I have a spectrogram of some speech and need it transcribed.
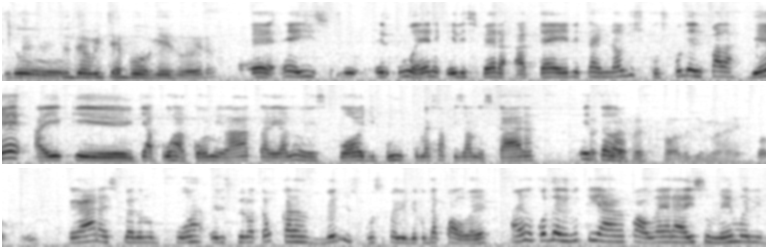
do. Do The Witcher burguês loiro. É, é isso. O, ele, o Eren, ele espera até ele terminar o discurso. Quando ele fala yeah, aí que, que a porra come lá, tá ligado? Explode, pum, começa a pisar nos caras. Então. Foi foda demais cara esperando, porra, ele esperou até o cara ver o discurso pra ele ver da qual é. Aí quando ele viu que a qual era isso mesmo, ele,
